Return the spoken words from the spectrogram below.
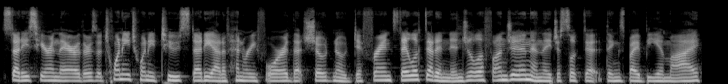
studies here and there. There's a 2022 study out of Henry Ford that showed no difference. They looked at anidulafungin and they just looked at things by BMI.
